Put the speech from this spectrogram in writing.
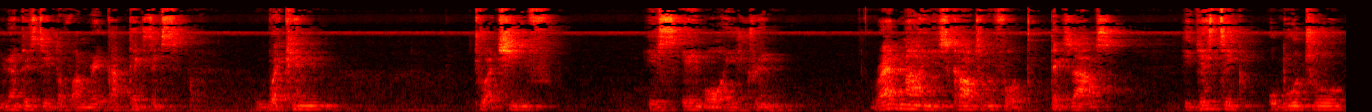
United States of America, Texas, working to achieve his aim or his dream. Right now, he's scouting for Texas. He just take Obotu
